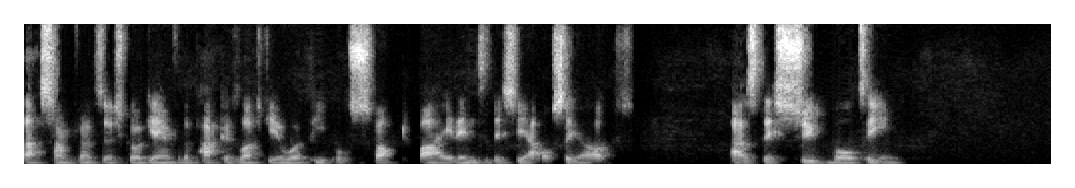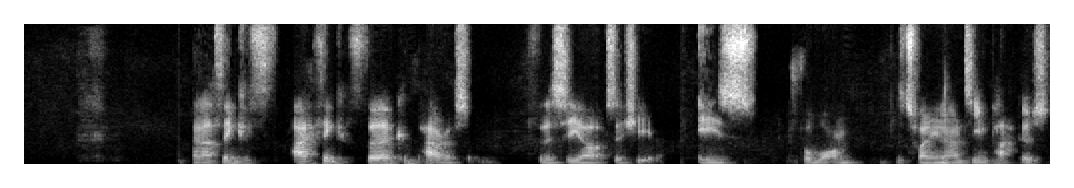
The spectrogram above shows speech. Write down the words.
that San Francisco game for the Packers last year, where people stopped buying into the Seattle Seahawks as this Super Bowl team. And I think I think a fair comparison for the Seahawks this year is, for one, the 2019 Packers.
